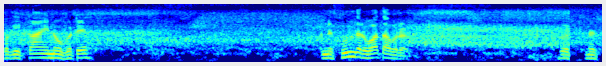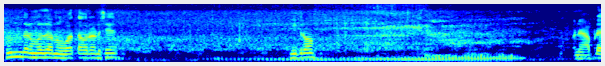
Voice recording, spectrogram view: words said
બાકી કાંઈ ન ઘટે. અને સુંદર વાતાવરણ. અને સુંદર મજાનું વાતાવરણ છે. મિત્રો અને આપણે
